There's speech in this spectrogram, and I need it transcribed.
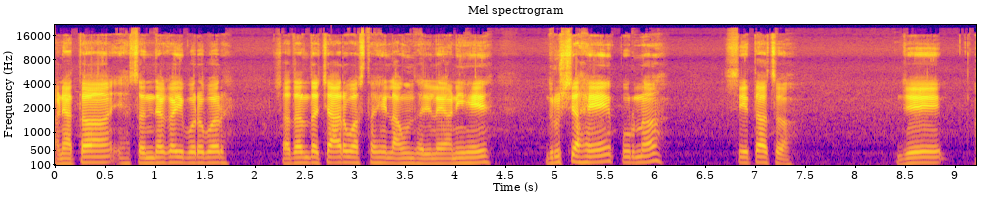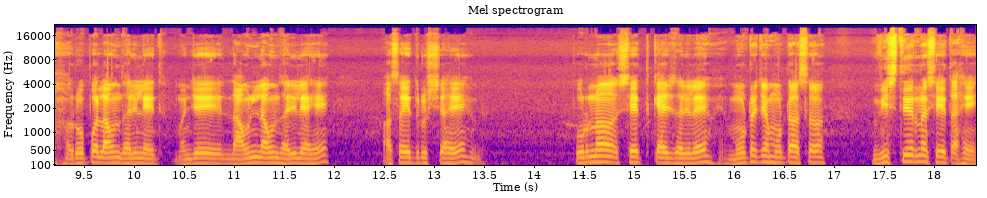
आणि आता ह्या संध्याकाळी बरोबर साधारणतः चार वाजता हे लावून झालेलं आहे. आणि हे दृश्य आहे पूर्ण शेताचं. जे रोपं लावून झालेले आहेत म्हणजे लावणी लावून झालेली आहे. असं हे दृश्य आहे. पूर्ण शेत कॅच झालेलं आहे. मोठंच्या मोठं असं विस्तीर्ण शेत आहे.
